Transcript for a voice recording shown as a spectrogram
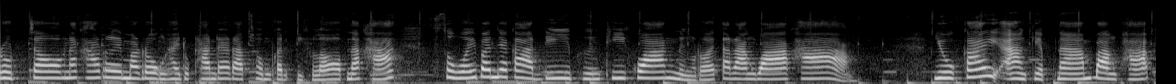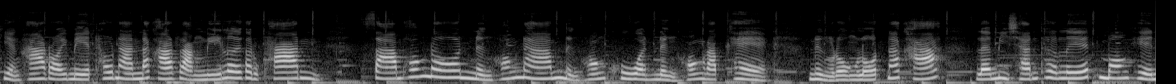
รุดจองนะคะ เลยมาลงให้ทุกท่านได้รับชมกันอีกรอบนะคะ สวยบรรยากาศดีพื้นที่กว้าง 100 ตารางวาค่ะ อยู่ใกล้อ่างเก็บน้ำบางพระเพียง 500 เมตรเท่านั้นนะคะ หลังนี้เลยค่ะทุกท่าน 3 ห้องนอน 1 ห้องน้ำ1ห้องครัว 1 ห้องรับแขก 1 โรงรถนะคะ และมีชั้นเทเลสมองเห็น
